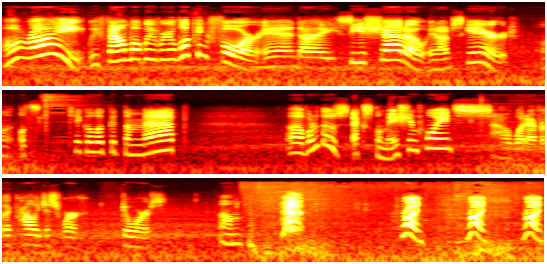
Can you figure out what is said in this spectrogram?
Alright, we found what we were looking for, and I see a shadow, and I'm scared. Let's take a look at the map. Uh, what are those exclamation points? Oh, whatever, they probably just were doors. Um! Run! Run! Run!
